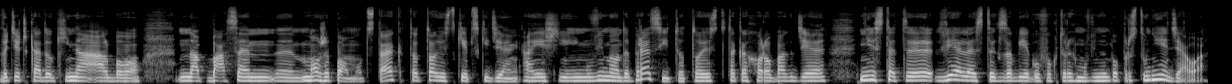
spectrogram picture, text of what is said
wycieczka do kina albo na basen y, może pomóc, tak? To, to jest kiepski dzień. A jeśli mówimy o depresji, to to jest taka choroba, gdzie niestety wiele z tych zabiegów, o których mówimy, po prostu nie działa.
